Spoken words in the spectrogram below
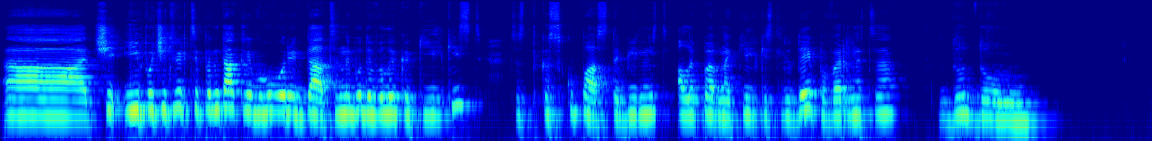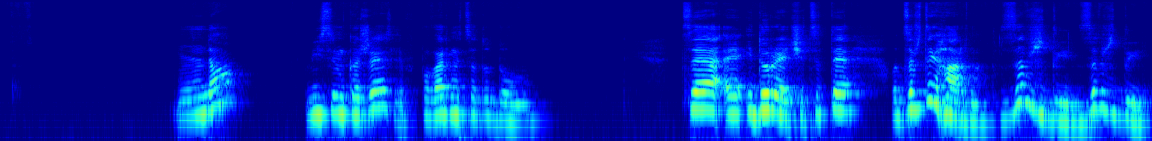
А, чи, і по четвірці пентаклів говорять, да, це не буде велика кількість, це така скупа стабільність, але певна кількість людей повернеться додому. Да? Вісімка жезлів повернеться додому. Це, е, і до речі, це те, от завжди гарно, завжди, завжди.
